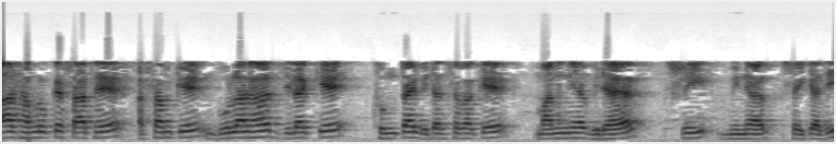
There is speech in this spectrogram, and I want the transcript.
आज हम लोग के साथ है असम के गोलाघाट जिला के खुमताई विधानसभा के माननीय विधायक श्री मीनाल सैकिया जी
